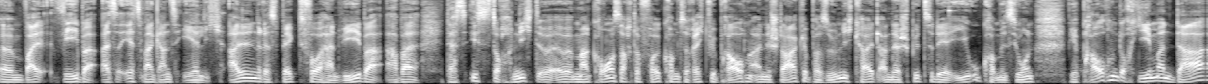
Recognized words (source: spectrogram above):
äh, weil Weber, also jetzt mal ganz ehrlich, allen Respekt vor Herrn Weber, aber das ist doch nicht, äh, Macron sagt doch vollkommen zu Recht, wir brauchen eine starke Persönlichkeit an der Spitze der EU-Kommission. Wir brauchen doch jemanden da,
